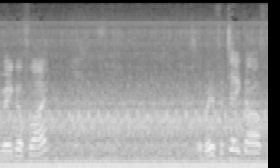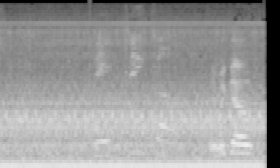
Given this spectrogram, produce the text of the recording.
You ready to go fly? So ready for takeoff. Here we go.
